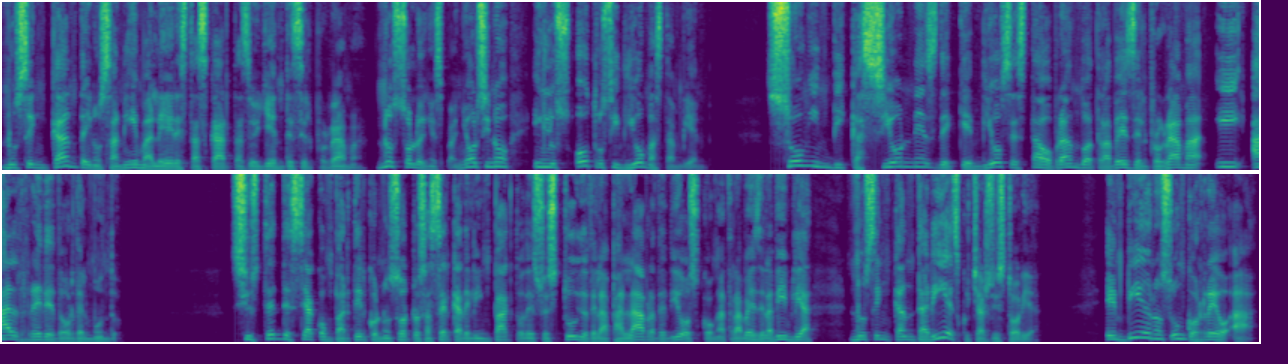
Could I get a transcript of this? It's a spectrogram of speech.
Nos encanta y nos anima a leer estas cartas de oyentes del programa, no solo en español, sino en los otros idiomas también. Son indicaciones de que Dios está obrando a través del programa y alrededor del mundo. Si usted desea compartir con nosotros acerca del impacto de su estudio de la palabra de Dios con a través de la Biblia, nos encantaría escuchar su historia. Envíenos un correo a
